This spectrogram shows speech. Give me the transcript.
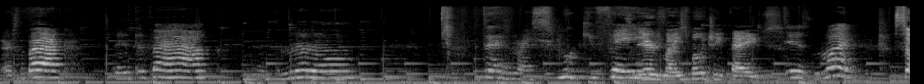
There's the back. There's the back. There's the middle. There's my smoky face. There's my smoochy face. There's mine. So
